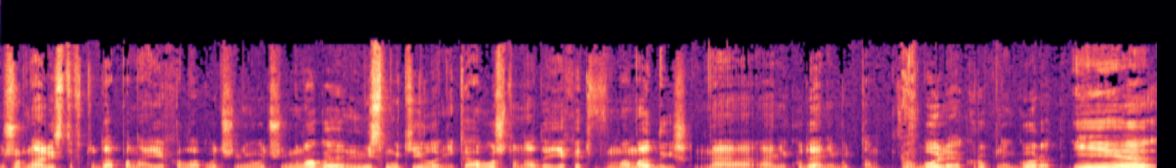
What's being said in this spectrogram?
журналистов туда понаехало очень и очень много, не смутило никого, что надо ехать в Мамадыш, а, не куда-нибудь там в более крупный город. И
